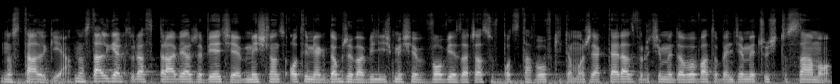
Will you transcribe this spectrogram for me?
nostalgia. Nostalgia, która sprawia, że wiecie, myśląc o tym, jak dobrze bawiliśmy się w WoWie za czasów podstawówki, to może jak teraz wrócimy do WoWa, to będziemy czuć to samo.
